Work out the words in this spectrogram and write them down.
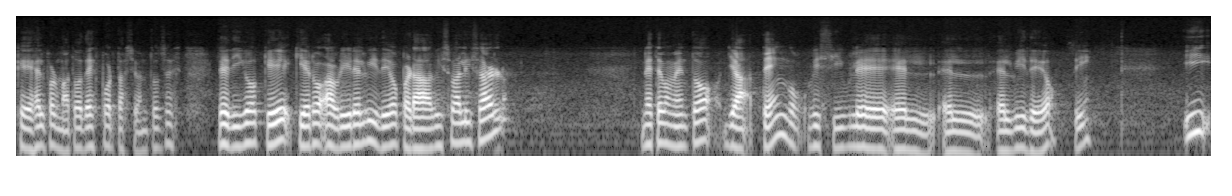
que es el formato de exportación entonces le digo que quiero abrir el video para visualizarlo en este momento ya tengo visible el, el, video ¿sí? y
